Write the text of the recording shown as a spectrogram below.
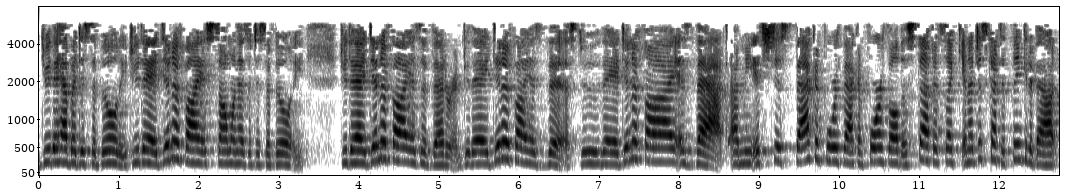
do they have a disability? Do they identify as someone has a disability? Do they identify as a veteran? Do they identify as this? Do they identify as that? I mean, it's just back and forth, back and forth, all this stuff. It's like, and I just got to thinking about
